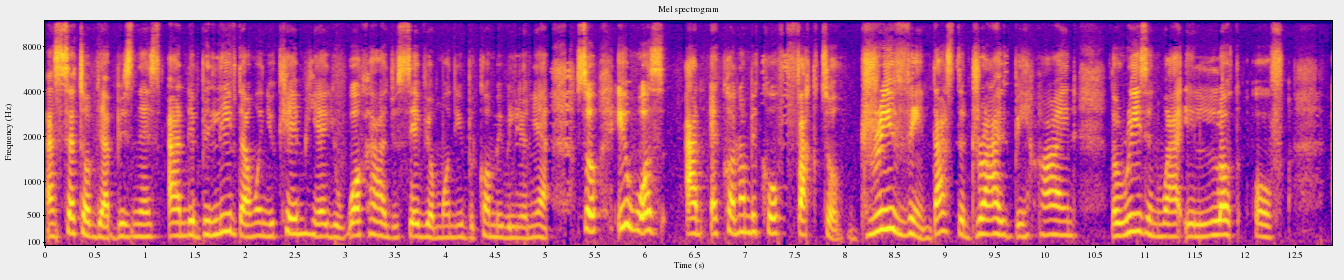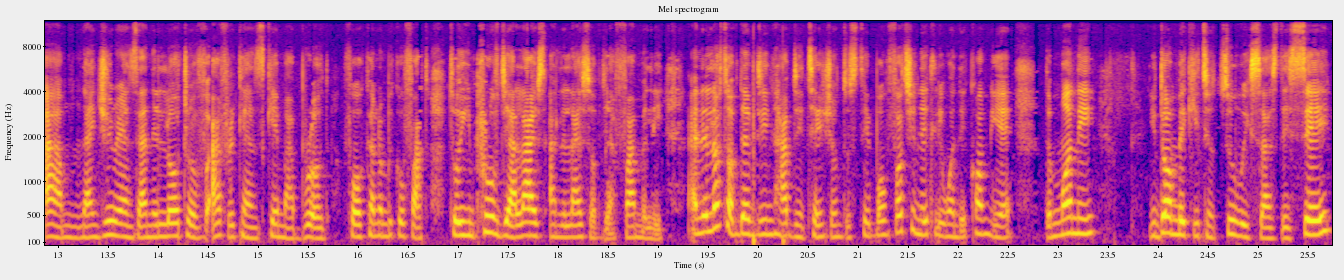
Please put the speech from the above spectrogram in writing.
and set up their business and they believe that when you came here you work hard you save your money you become a millionaire so it was an economical factor driven that's the drive behind the reason why a lot of um, Nigerians and a lot of Africans came abroad for economical factor to improve their lives and the lives of their family. And a lot of them didn't have the intention to stay. But unfortunately, when they come here, the money, you don't make it in two weeks, as they say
